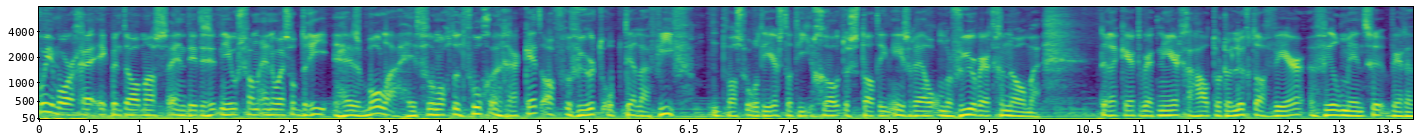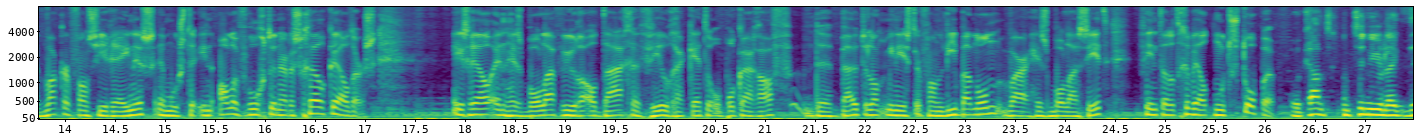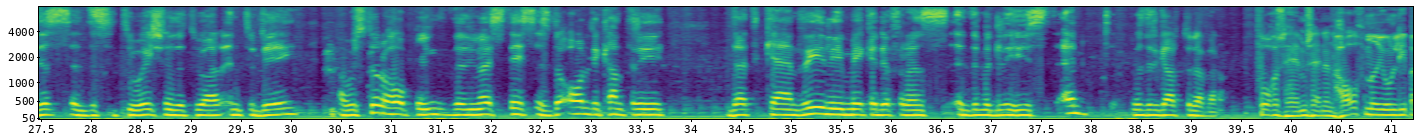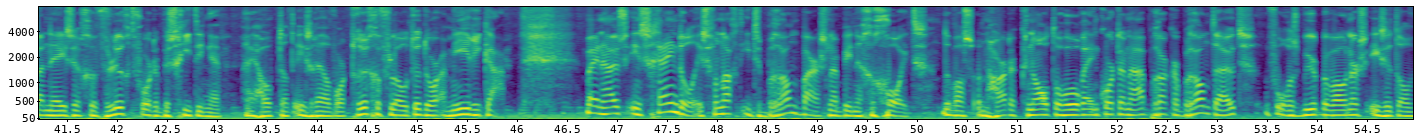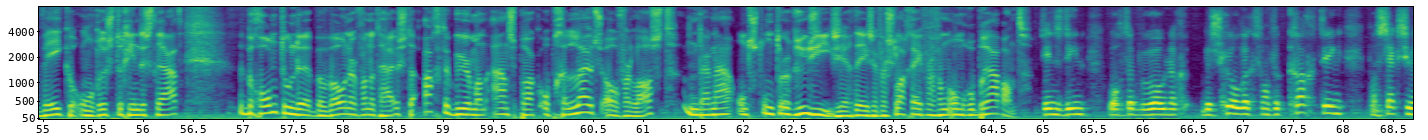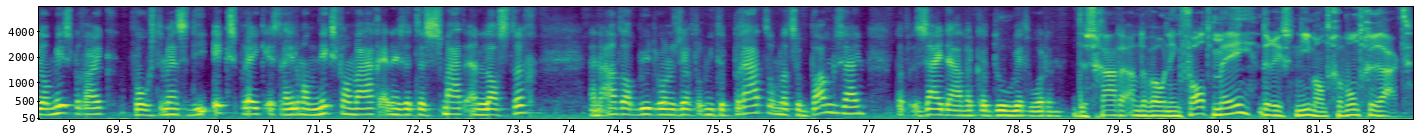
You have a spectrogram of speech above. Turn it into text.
Goedemorgen, ik ben Thomas en dit is het nieuws van NOS op 3. Hezbollah heeft vanochtend vroeg een raket afgevuurd op Tel Aviv. Het was voor het eerst dat die grote stad in Israël onder vuur werd genomen. De raket werd neergehaald door de luchtafweer. Veel mensen werden wakker van sirenes en moesten in alle vroegte naar de schuilkelders. Israël en Hezbollah vuren al dagen veel raketten op elkaar af. De buitenlandminister van Libanon, waar Hezbollah zit, vindt dat het geweld moet stoppen. We can't continue like this in the situation that we are in today. We're still hoping the United States is the only country that can really make a difference in the Middle East and with regard to Lebanon. Volgens hem zijn een half miljoen Libanezen gevlucht voor de beschietingen. Hij hoopt dat Israël wordt teruggefloten door Amerika. Bij een huis in Schijndel is vannacht iets brandbaars naar binnen gegooid. Er was een harde knal te horen en kort daarna brak er brand uit. Volgens buurtbewoners is het al weken onrustig in de straat. Het begon toen de bewoner van het huis de achterbuurman aansprak op geluidsoverlast. Daarna ontstond er ruzie, zegt deze verslaggever van Omroep Brabant. Sindsdien wordt de bewoner beschuldigd van verkrachting, van seksueel misbruik. Volgens de mensen die ik spreek is er helemaal niks van waar en is het te smaad en lastig. Een aantal buurtbewoners durft ook niet te praten omdat ze bang zijn dat zij dadelijk het doelwit worden. De schade aan de woning valt mee. Er is niemand gewond geraakt.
